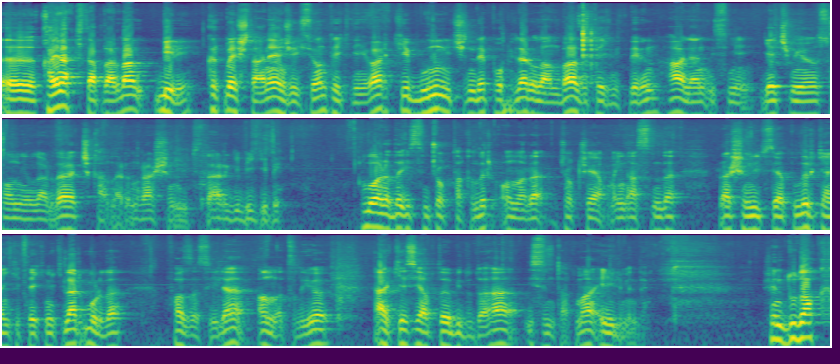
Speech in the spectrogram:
Ee, kaynak kitaplardan biri 45 tane enjeksiyon tekniği var ki bunun içinde popüler olan bazı tekniklerin halen ismi geçmiyor. Son yıllarda çıkanların Russian Lipsler gibi gibi. Bu arada isim çok takılır. Onlara çok şey yapmayın. Aslında Russian Lips yapılırkenki teknikler burada fazlasıyla anlatılıyor. Herkes yaptığı bir dudağa isim takma eğiliminde. Şimdi dudak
